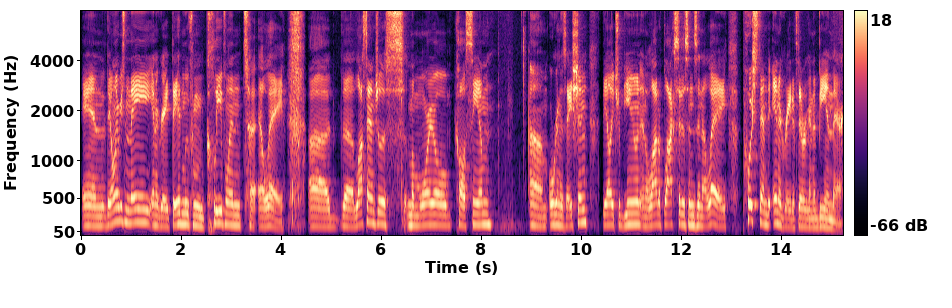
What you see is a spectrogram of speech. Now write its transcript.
and the only reason they integrate, they had moved from Cleveland to LA. Uh, the Los Angeles Memorial Coliseum um, organization, the LA Tribune, and a lot of black citizens in LA pushed them to integrate if they were going to be in there.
